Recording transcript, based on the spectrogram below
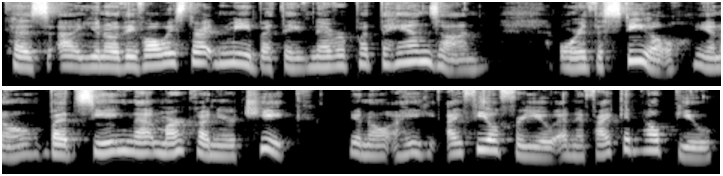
Because, uh, you know, they've always threatened me, but they've never put the hands on or the steel, you know. But seeing that mark on your cheek, you know, I, I feel for you. And if I can help you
